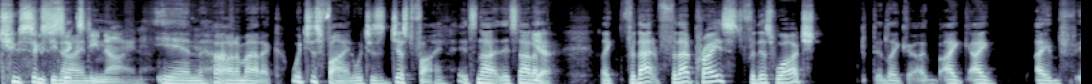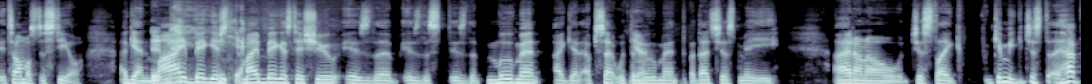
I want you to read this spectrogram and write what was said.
two sixty nine 269. in Huh. automatic, which is fine, which is just fine. It's not it's not a yeah. like for that for that price for this watch like i i i it's almost a steal again my biggest yeah. my biggest issue is the is the is the movement i get upset with the Yeah. movement but that's just me i don't know just like give me just have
